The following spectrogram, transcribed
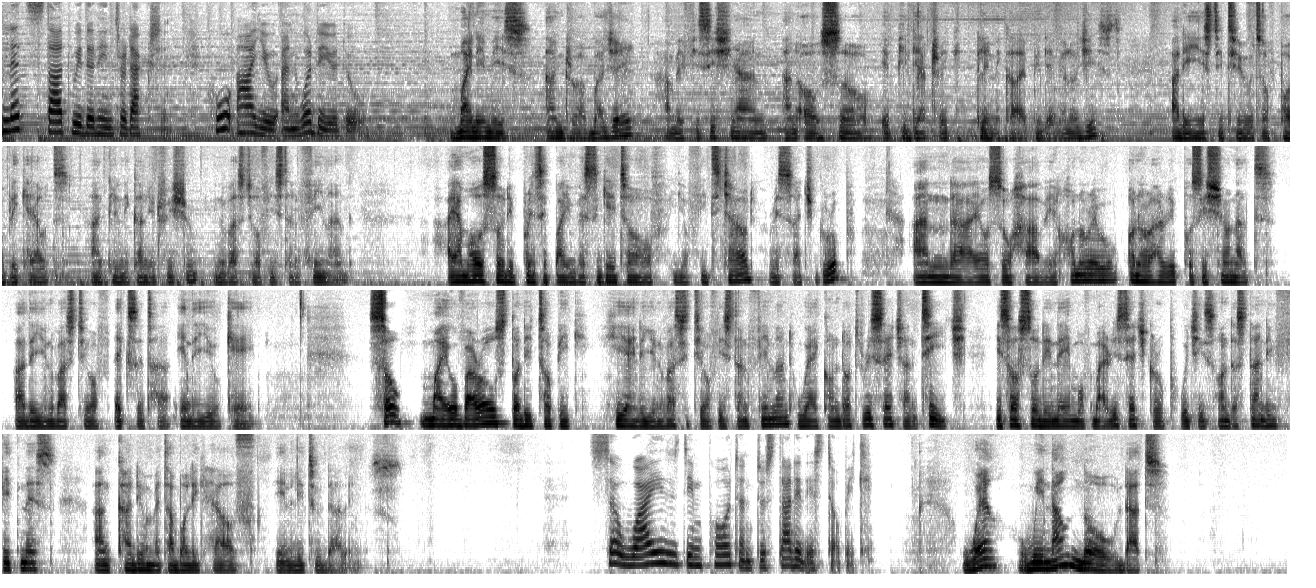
Let's start with an introduction. Who are you and what do you do? My name is Andrew Agbaje. I'm a physician and also a pediatric clinical epidemiologist at the Institute of Public Health and Clinical Nutrition, University of Eastern Finland. I am also the principal investigator of urFIT-child Research Group, and I also have a honorary, honorary position at, at the University of Exeter in the UK. So, my overall study topic here in the University of Eastern Finland, where I conduct research and teach, is also the name of my research group, which is Understanding Fitness and Cardiometabolic Health in Little Darlings. So, why is it important to study this topic? Well, we now know that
